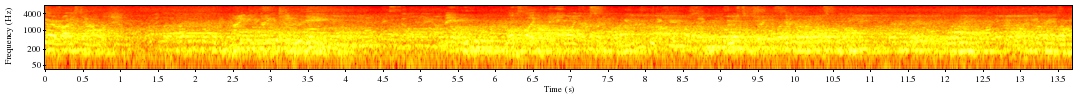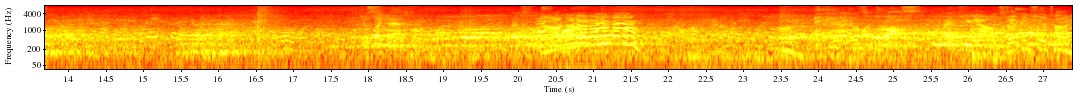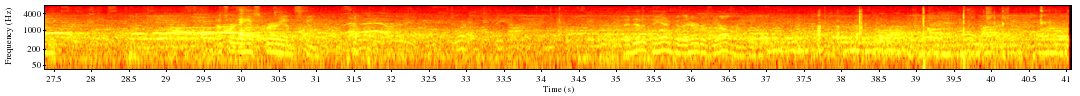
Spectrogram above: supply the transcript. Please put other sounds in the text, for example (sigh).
Tower. Just like that. No, no, no, no, no, Yeah, your time inexperienced can. (laughs) They did at the end because they heard his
